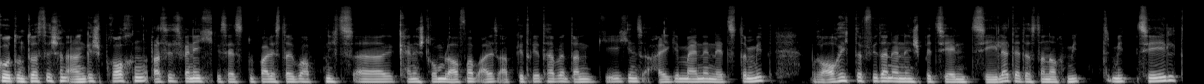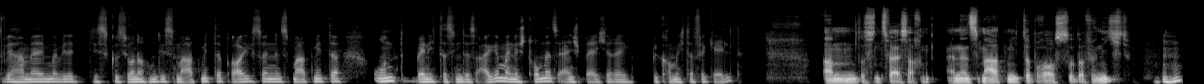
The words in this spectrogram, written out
Gut, und du hast es schon angesprochen. Was ist, wenn ich gesetzten Fall ist da überhaupt nichts, äh, keinen Strom laufen habe, alles abgedreht habe, und dann gehe ich ins allgemeine Netz damit. Brauche ich dafür dann einen speziellen Zähler, der das dann auch mit, mitzählt? Wir haben ja immer wieder die Diskussion auch um die Smart Meter. Brauche ich so einen Smart Meter? Und wenn ich das in das allgemeine Stromnetz einspeichere, bekomme ich dafür Geld? Ähm, das sind zwei Sachen. Einen Smart Meter brauchst du dafür nicht. Mhm.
